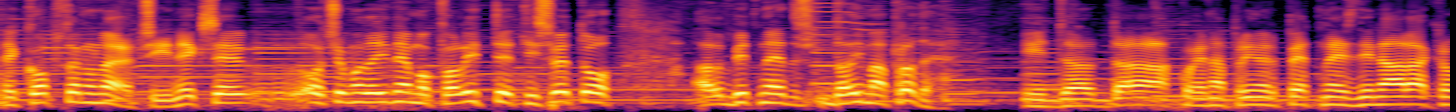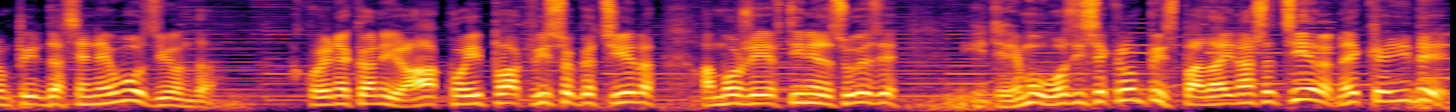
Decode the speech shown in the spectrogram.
Nek opstanu najjači, nek se, hoćemo da idemo kvalitet i sve to, ali bitno je da ima prodaje. I da, da ako je, na primjer, 15 dinara krompir, da se ne uvozi onda. Ako je neka nije, ako je ipak visoka cijena, a može jeftinije da se uveze, idemo, uvozi se krompir, spada i naša cijena, neka ide.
